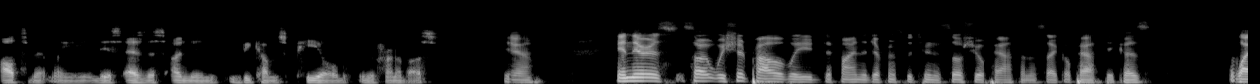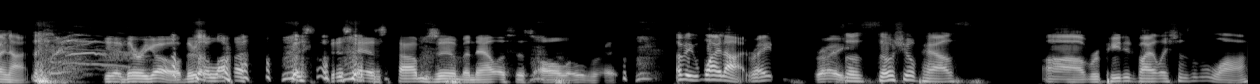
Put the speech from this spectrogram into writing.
ultimately this as this onion becomes peeled in front of us. Yeah. And there is, so we should probably define the difference between a sociopath and a psychopath because why not? Yeah, there we go. There's a lot of this this has Tom Zim analysis all over it. I mean, why not, right? Right. So sociopaths, uh, repeated violations of the law,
